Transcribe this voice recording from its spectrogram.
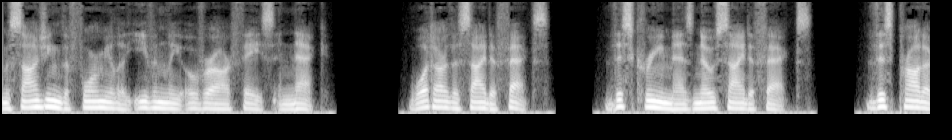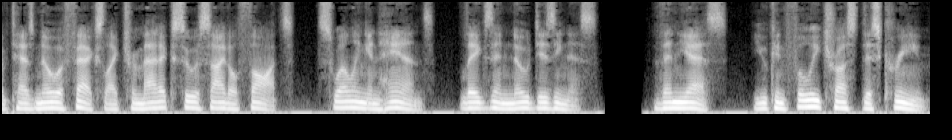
massaging the formula evenly over our face and neck. What are the side effects? This cream has no side effects. This product has no effects like traumatic suicidal thoughts, swelling in hands, legs and no dizziness. Then yes, you can fully trust this cream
